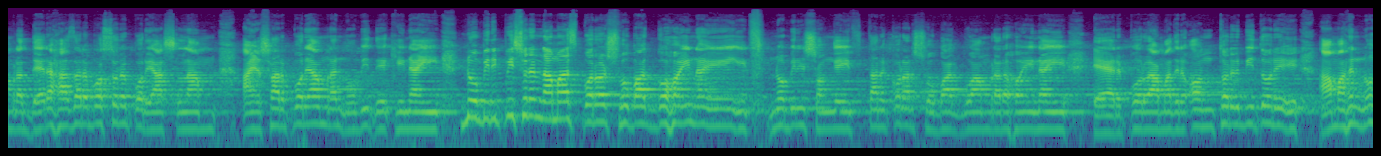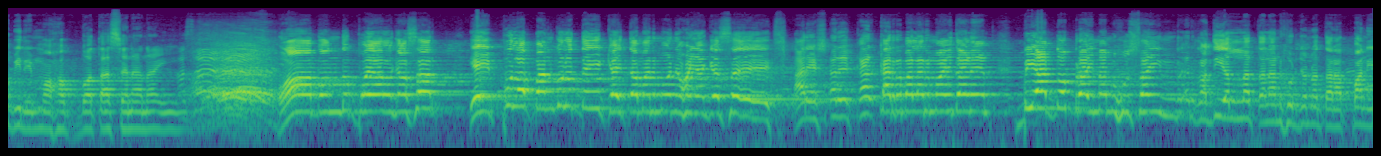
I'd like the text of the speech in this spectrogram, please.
আমরা দেড় হাজার বছর পরে আসলাম। আসার পরে আমরা নবী দেখি নাই। নবীর পিছনে নামাজ পড়ার সৌভাগ্য হয় নাই। নবীর সঙ্গে ইফতার করার সৌভাগ্য আমরা হয় নাই। এরপর আমাদের অন্তরের ভিতরে আমার নবীর মহব্বত আছে না নাই? ও বন্ধু পয়াল গাছার এই পোলা পানগুলো দেখে আমার মনে হয়ে গেছে। আরে সারে কারবালার ময়দানে ইমাম হুসাইন জন্য তারা পানি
